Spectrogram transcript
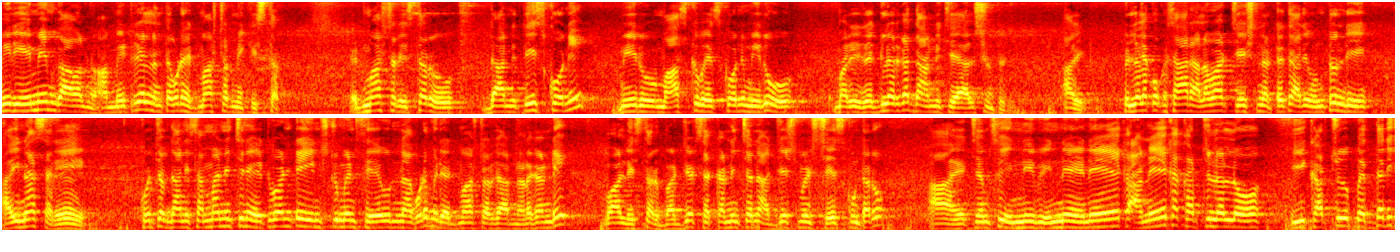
మీరు ఏమేమి కావాలనో ఆ మెటీరియల్ అంతా కూడా హెడ్ మాస్టర్ మీకు ఇస్తారు. హెడ్ మాస్టర్ ఇస్తారు దాన్ని తీసుకొని మీరు మాస్క్ వేసుకొని మీరు మరి రెగ్యులర్గా దాన్ని చేయాల్సి ఉంటుంది. అది పిల్లలకు ఒకసారి అలవాటు చేసినట్టయితే అది ఉంటుంది అయినా సరే కొంచెం దానికి సంబంధించిన ఎటువంటి ఇన్స్ట్రుమెంట్స్ ఏ ఉన్నా కూడా మీరు హెడ్ మాస్టర్ గారిని అడగండి. వాళ్ళు ఇస్తారు. బడ్జెట్స్ ఎక్కడి నుంచైనా అడ్జస్ట్మెంట్స్ చేసుకుంటారు. ఆ హెచ్ఎంసీ ఇన్ని ఇన్ని అనేక అనేక ఖర్చులలో ఈ ఖర్చు పెద్దది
